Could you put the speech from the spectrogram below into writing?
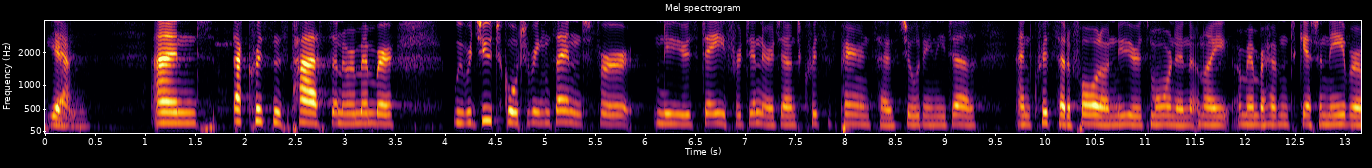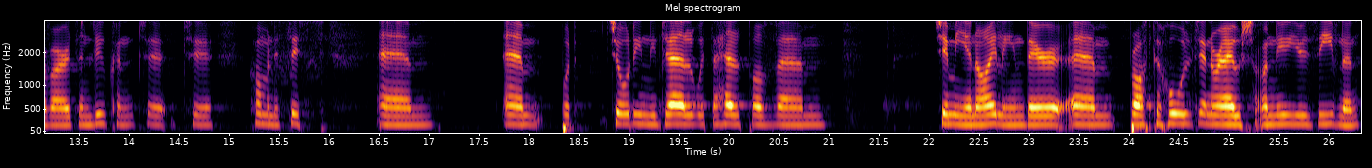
Yeah. And that Christmas passed, and I remember we were due to go to Ringsend for New Year's Day for dinner down to Chris's parents' house, Jodie and Edel. And Chris had a fall on New Year's morning, and I remember having to get a neighbour of ours in Lucan to, to come and assist. Um, um, but Jodie Edel, with the help of um, Jimmy and Eileen there um, brought the whole dinner out on New Year's evening.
